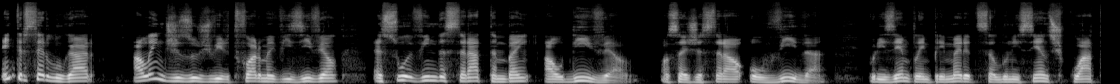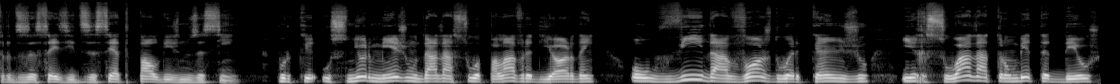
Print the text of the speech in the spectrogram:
Em terceiro lugar, além de Jesus vir de forma visível, a sua vinda será também audível, ou seja, será ouvida. Por exemplo, em 1 Tessalonicenses 4, 16 e 17, Paulo diz-nos assim: Porque o Senhor mesmo, dada a sua palavra de ordem, ouvida a voz do arcanjo e ressoada a trombeta de Deus,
